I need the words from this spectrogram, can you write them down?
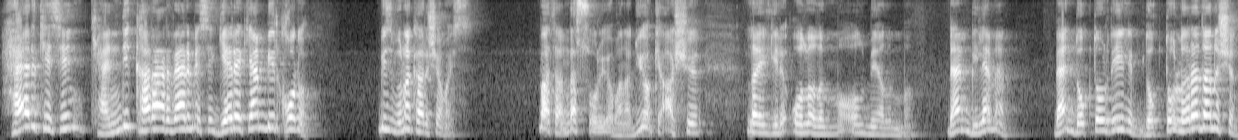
herkesin kendi karar vermesi gereken bir konu. Biz buna karışamayız. Vatandaş soruyor bana diyor ki aşıyla ilgili olalım mı olmayalım mı? Ben bilemem. Ben doktor değilim. Doktorlara danışın.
